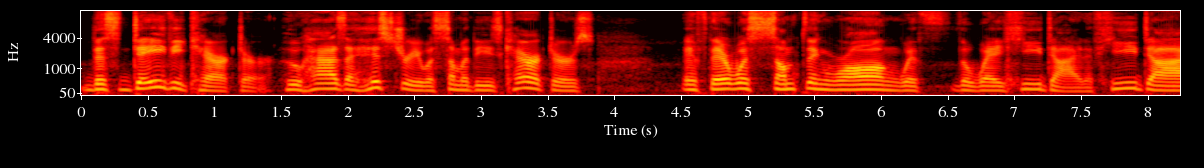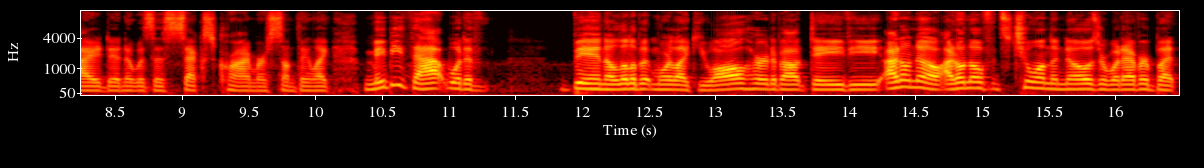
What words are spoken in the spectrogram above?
this davy character who has a history with some of these characters if there was something wrong with the way he died if he died and it was a sex crime or something like maybe that would have been a little bit more like you all heard about Davy. I don't know. I don't know if it's too on the nose or whatever, but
